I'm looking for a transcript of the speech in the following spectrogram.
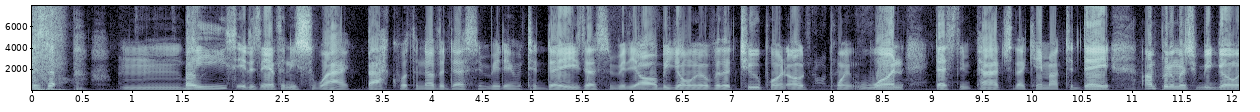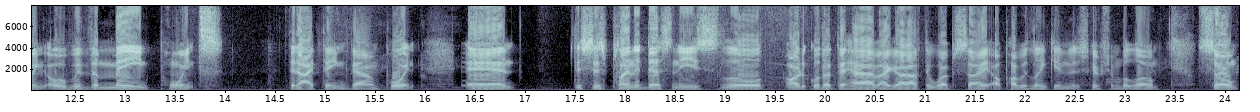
What is up, mm, boys? It is Anthony Swag back with another Destiny video. In today's Destiny video, I'll be going over the 2.0.1 Destiny patch that came out today. I'm pretty much be going over the main points that I think that are important. And this is Planet Destiny's little article that they have. I got off the website. I'll probably link it in the description below. So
